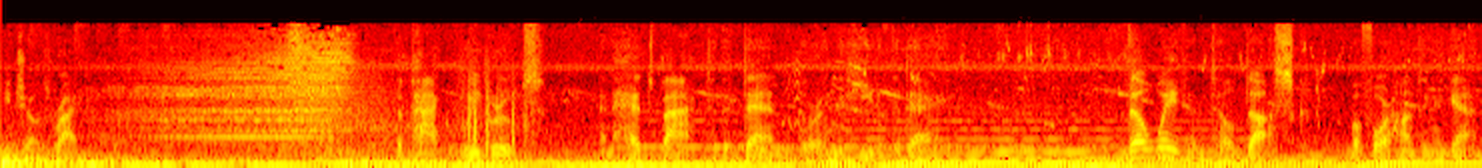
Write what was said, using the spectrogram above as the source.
he chose right. The pack regroups and heads back to the den during the heat of the day. They'll wait until dusk before hunting again.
